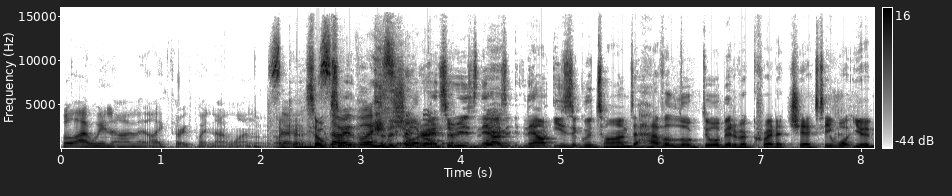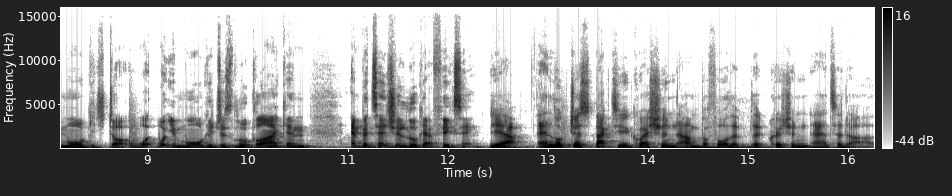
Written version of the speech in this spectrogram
Well, I win. I'm at like 3.91. So, okay. So, sorry, so boys. the shorter answer is now is now is a good time to have a look, do a bit of a credit check, see what your mortgage do, what what your mortgages look like, and and potentially look at fixing. Yeah, and look, just back to your question um, before that, that Christian answered. Uh,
